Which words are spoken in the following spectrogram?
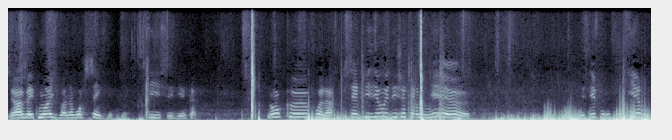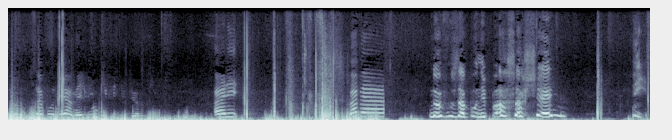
Mais avec moi, il va en avoir 5 maintenant. Si, c'est bien 4. Donc euh, voilà, cette vidéo est déjà terminée. C'était pour vous dire de vous abonner à Melvin qui fait du jump. Allez, bye bye Ne vous abonnez pas à sa chaîne. Peace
